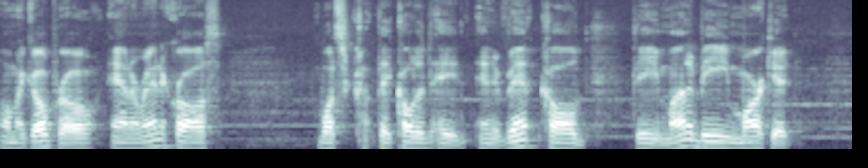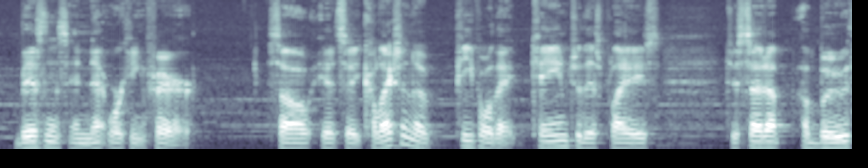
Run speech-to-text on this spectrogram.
on my GoPro, and I ran across what's they called it a, an event called the Manabí Market Business and Networking Fair. So it's a collection of people that came to this place to set up a booth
